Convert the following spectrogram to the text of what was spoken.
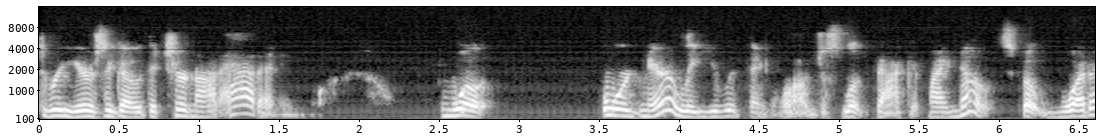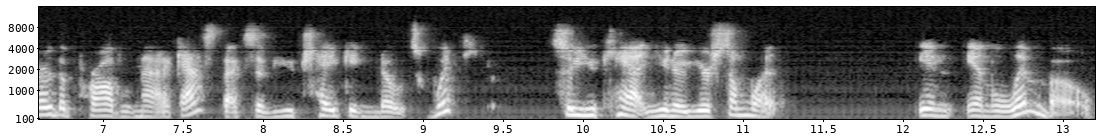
three years ago that you're not at anymore. Well, ordinarily you would think, well, I'll just look back at my notes. But what are the problematic aspects of you taking notes with you? So you can't, you know, you're somewhat in in limbo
